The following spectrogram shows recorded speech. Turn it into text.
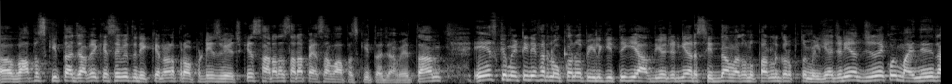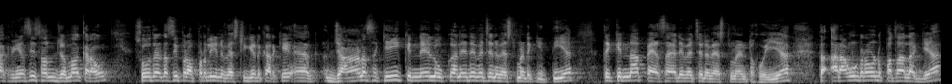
ਅ, ਵਾਪਸ ਕੀਤਾ ਜਾਵੇ ਕਿਸੇ ਵੀ ਤਰੀਕੇ ਨਾਲ ਪ੍ਰਾਪਰਟੀਆਂ ਵੇਚ ਕੇ ਸਾਰਾ ਦਾ ਸਾਰਾ ਪੈਸਾ ਵਾਪਸ ਕੀਤਾ ਜਾਵੇ। ਤਾਂ ਇਸ ਕਮੇਟੀ ਨੇ ਫਿਰ ਲੋਕਾਂ ਨੂੰ ਅਪੀਲ ਕੀਤੀ ਕਿ ਆਪਦੀਆਂ ਜਿਹੜੀਆਂ ਰਸੀਦਾਂ ਵਾ ਤੁਹਾਨੂੰ ਪਰਲ ਗਰੁੱਪ ਤੋਂ ਮਿਲੀਆਂ ਜਿਹੜੀਆਂ ਜਿਹਦੇ ਕੋਈ ਮਾਇਨੇ ਨਹੀਂ ਰੱਖਦੀਆਂ ਸੀ ਸਾਨੂੰ ਜਮ੍ਹਾਂ ਕਰਾਓ ਸੋ ਦੈਟ ਅਸੀਂ ਪ੍ਰੋਪਰਲੀ ਇਨਵੈਸਟੀਗੇਟ ਕਰਕੇ ਜਾਣ ਸਕੀ ਕਿੰਨੇ ਲੋਕਾਂ ਨੇ ਇਹਦੇ ਵਿੱਚ ਇਨਵੈਸਟਮੈਂਟ ਕੀਤੀ ਹੈ ਤੇ ਕਿੰਨਾ ਪੈਸਾ ਇਹਦੇ ਵਿੱਚ ਇਨਵੈਸਟਮੈਂਟ ਹੋਈ ਆ ਤਾਂ ਅਰਾਊਂਡ ਅਰਾਊਂਡ ਪਤਾ ਲੱਗਿਆ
